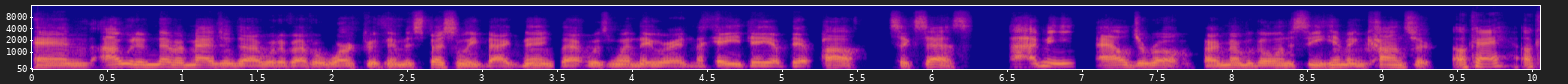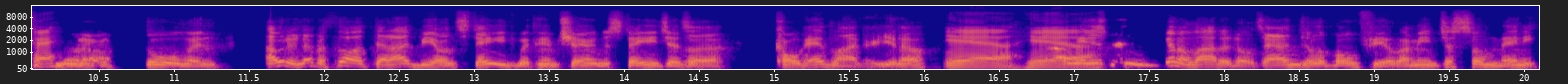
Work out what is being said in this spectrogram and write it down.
And I would have never imagined that I would have ever worked with him, especially back then. That was when they were in the heyday of their pop success. I mean, Al Jarreau. I remember going to see him in concert. Okay. Okay. When I was in school. And I would have never thought that I'd be on stage with him, sharing the stage as a co headliner, you know? Yeah. Yeah. I mean, there's been, been a lot of those. Angela Bofill. I mean, just so many.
